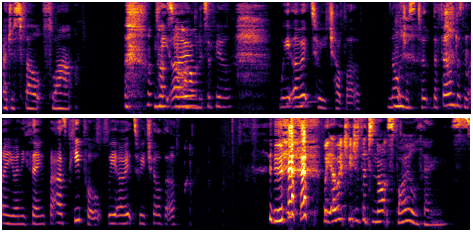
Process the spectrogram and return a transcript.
I just felt flat. That's We how I owe- wanted to feel. We owe it to each other. Not just to the film doesn't owe you anything, but as people, we owe it to each other. We owe it to each other to not spoil things.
